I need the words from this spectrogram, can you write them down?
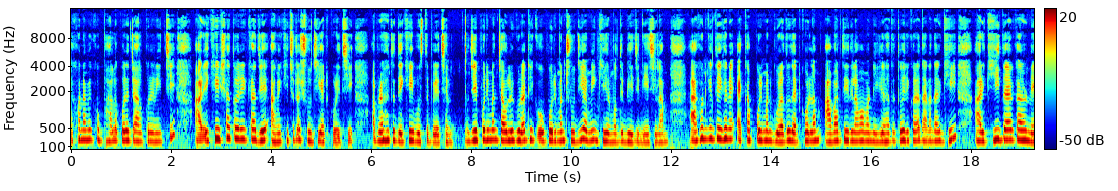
এখন আমি খুব ভালো করে জাল করে নিচ্ছি। আর এই খিরসা তৈরির কাজে আমি কিছুটা সুজি অ্যাড করেছি। আপনারা হয়তো দেখেই বুঝতে পেরেছেন যে পরিমাণ চাউলের গুঁড়া, ঠিক ও পরিমাণ সুজি আমি ঘিয়ের মধ্যে ভেজে নিয়েছিলাম। এখন কিন্তু এখানে এক কাপ পরিমাণ গুঁড়া দুধ অ্যাড করলাম। আবার দিয়ে দিলাম আমার নিজের হাতে তৈরি করা দানাদার ঘি। আর ঘি দেওয়ার কারণে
